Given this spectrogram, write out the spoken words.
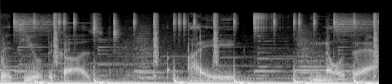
with you because i know that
